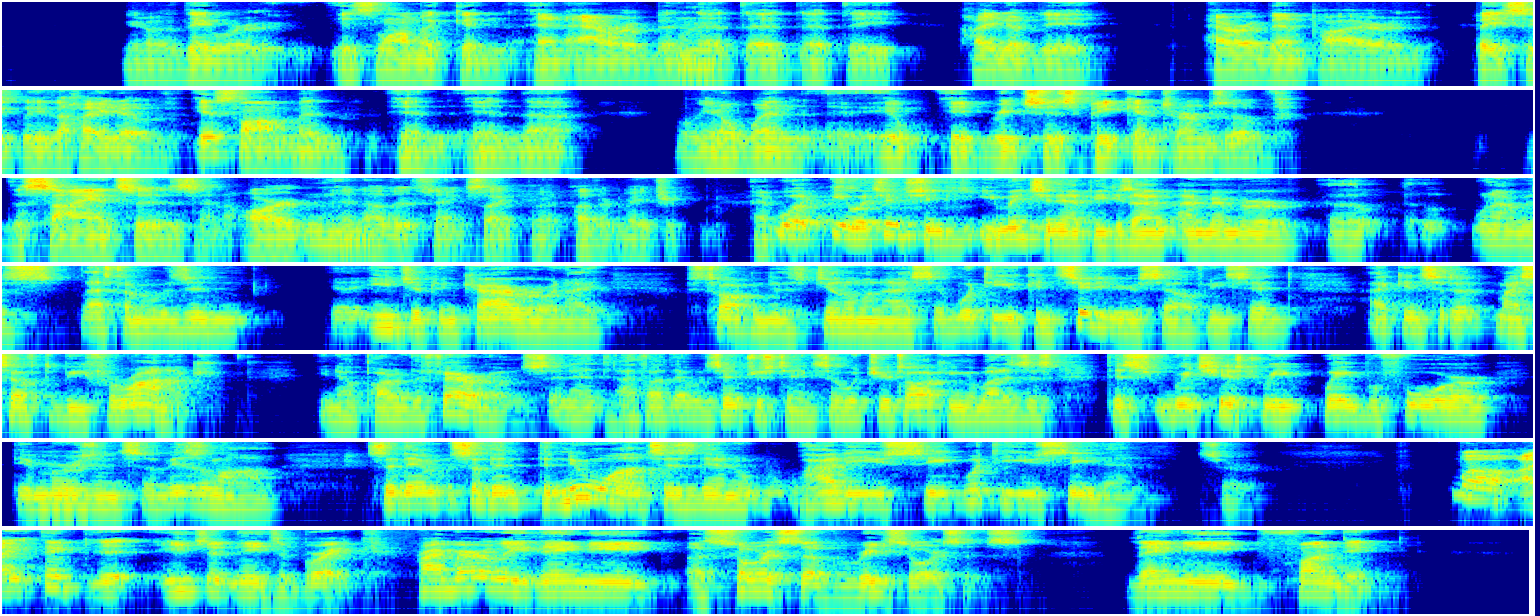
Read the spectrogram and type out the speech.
you know, they were Islamic and, and Arab and right. that, that, the height of the Arab empire and basically the height of Islam in in in uh, you know when it it reached its peak in terms of the sciences and art mm-hmm. and other things like other major. Empires. Well, you know, it's interesting you mentioned that because I, I remember uh, when I was last time I was in uh, Egypt in Cairo and I was talking to this gentleman and I said, "What do you consider yourself?" And he said, "I consider myself to be pharaonic." You know, part of the pharaohs. And I thought that was interesting. So what you're talking about is this, this rich history way before the emergence of Islam. So then, so the, the nuances then, how do you see, what do you see then, sir? Well, I think that Egypt needs a break. Primarily, they need a source of resources. They need funding.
